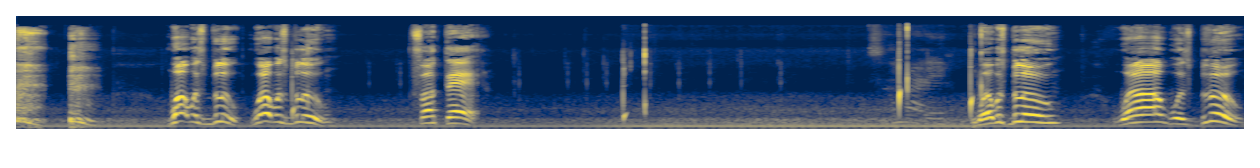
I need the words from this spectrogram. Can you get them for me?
what was blue? What was blue? Fuck that. Somebody. What was blue? What was blue?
